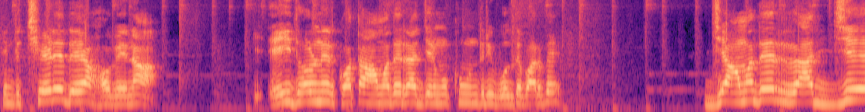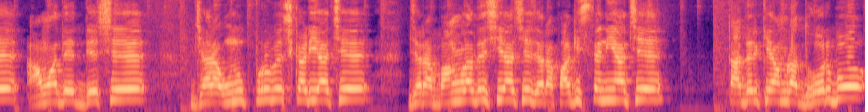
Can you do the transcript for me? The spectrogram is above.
কিন্তু ছেড়ে দেয়া হবে না। এই ধরনের কথা আমাদের রাজ্যের মুখ্যমন্ত্রী বলতে পারবে? যে আমাদের রাজ্যে, আমাদের দেশে যারা অনুপ্রবেশকারী আছে, যারা বাংলাদেশি আছে, যারা পাকিস্তানি আছে, তাদেরকে আমরা ধরবো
